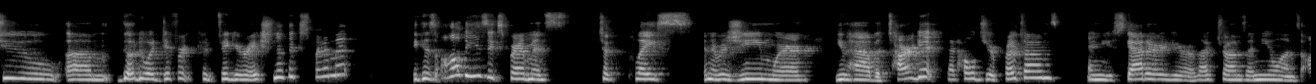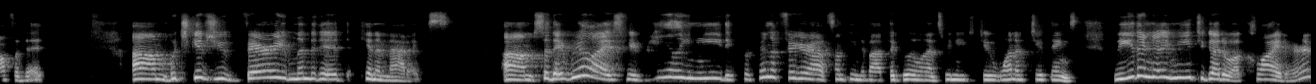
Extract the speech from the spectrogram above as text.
to um, go to a different configuration of the experiment because all these experiments took place in a regime where you have a target that holds your protons and you scatter your electrons and muons off of it, um, which gives you very limited kinematics. Um, so they realized we really need, if we're going to figure out something about the gluons, we need to do one of two things. We either need to go to a collider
